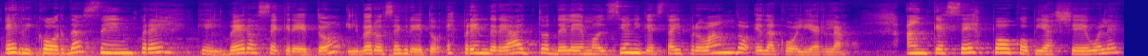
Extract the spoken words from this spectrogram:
E ricorda sempre che il vero segreto, il vero segreto è prendere atto delle emozioni che stai provando ed accoglierla. Anche se è poco piacevole,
